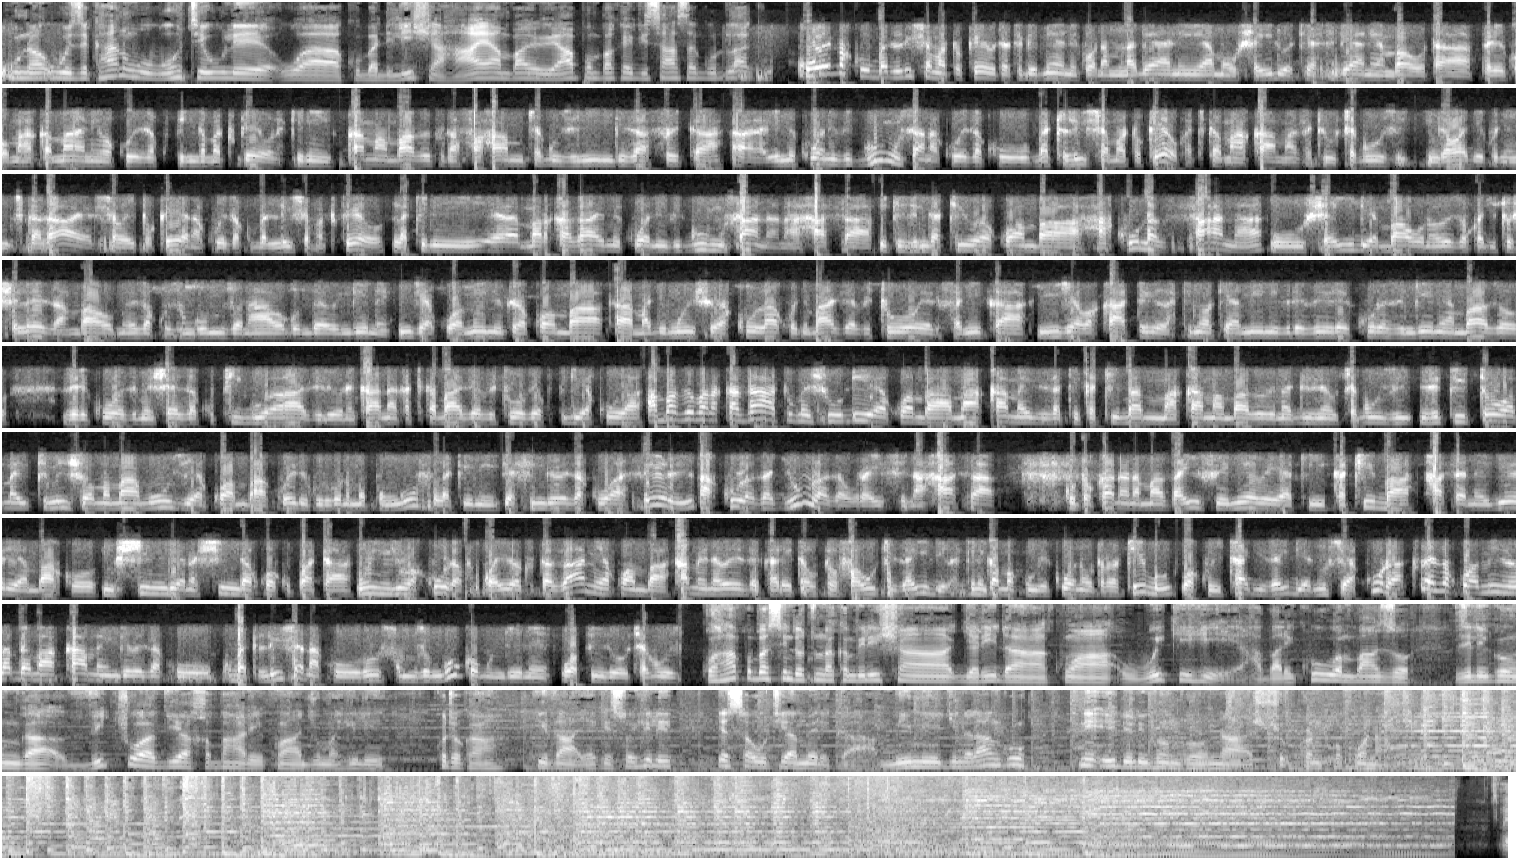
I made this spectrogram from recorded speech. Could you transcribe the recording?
Kuna uwezekano wowote ule wa kubadilisha haya ambayo yapo mpaka hivi sasa? Good luck. Kuweza kubadilisha matokeo itategemea ni kwa namna gani ama ushahidi wa kiasi gani ambao utapelekwa mahakamani wa kuweza kupinga matokeo, lakini kama ambavyo tunafahamu, chaguzi nyingi za Afrika uh, imekuwa ni vigumu sana kuweza kubatilisha matokeo katika mahakama za kiuchaguzi, ingawaje kwenye nchi kadhaa yalishawahi tokea na kuweza kubadilisha matokeo, lakini uh, mara kadhaa imekuwa ni vigumu sana, na hasa ikizingatiwa kwamba hakuna sana ushahidi ambao unaweza ukajitosheleza ambao umeweza kuzungumzwa na wagombea wengine nje ya kuamini tu ya kwamba uh, majumuisho ya kula kwenye baadhi ya vituo yalifanyika nje ya wakati, lakini wakiamini vilevile kura zingine ambazo zilikuwa zimeshaweza kupigwa zilionekana katika baadhi ya vituo vya kupigia kura, ambavyo mara kadhaa tumeshuhudia kwamba mahakama hizi za kikatiba ama mahakama ambazo zinadili na uchaguzi zikitoa mahitimisho ama maamuzi ya kwamba kweli kulikuwa na mapungufu, lakini yasingeweza kuathiri kura za jumla za urais, na hasa kutokana na madhaifu yenyewe ya kikatiba, hasa Nigeria ambako mshindi anashinda kwa kupata wingi wa kura. Kwa hiyo tutazamia kwamba kama inaweza ikaleta utofauti zaidi, lakini kama kungekuwa na utaratibu wa kuhitaji zaidi ya nusu ya kura, tunaweza kuamini labda mahakama ingeweza kubatilisha na kuruhusu mzunguko mwingine wa pili wa uchaguzi. Kwa hapo basi ndo tunakamilisha jarida kwa wiki hii, habari kuu ambazo ziligonga vichwa vya habari kwa juma hili kutoka idhaa ya Kiswahili ya Sauti ya Amerika. Mimi jina langu ni Idi Ligongo na shukran kwa kuwa nami.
